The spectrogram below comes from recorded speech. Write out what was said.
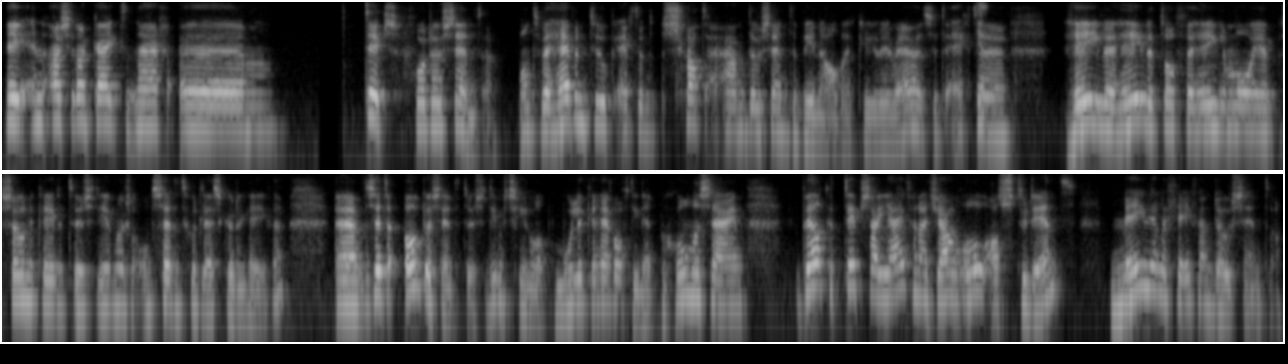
Hey, en als je dan kijkt naar ehm, tips voor docenten. Want we hebben natuurlijk echt een schat aan docenten binnen al bij Curio. Hè? Er zitten echt eh, hele, hele toffe, hele mooie persoonlijkheden tussen. Die ook nog zo ontzettend goed les kunnen geven. Um, er zitten ook docenten tussen die misschien wat moeilijker hebben of die net begonnen zijn. Welke tips zou jij vanuit jouw rol als student mee willen geven aan docenten?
